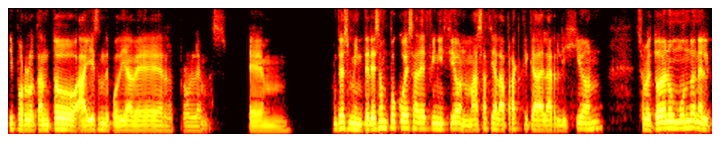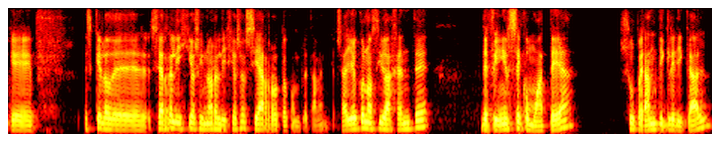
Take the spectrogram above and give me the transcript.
y, por lo tanto, ahí es donde podía haber problemas. Em, entonces, me interesa un poco esa definición más hacia la práctica de la religión sobre todo en un mundo en el que es que lo de ser religioso y no religioso se ha roto completamente. O sea, yo he conocido a gente definirse como atea, súper anticlerical,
